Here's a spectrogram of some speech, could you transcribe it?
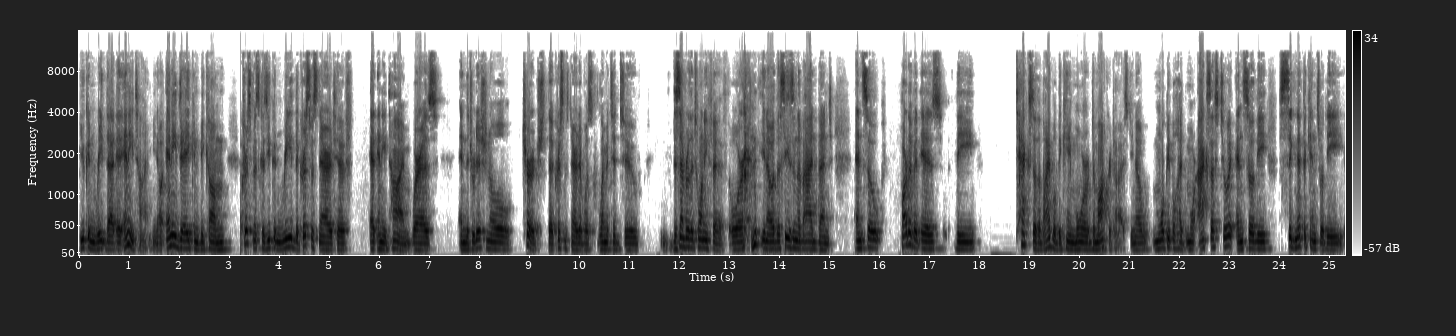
you can read that at any time. You know, any day can become Christmas because you can read the Christmas narrative at any time. Whereas in the traditional church, the Christmas narrative was limited to December the 25th or, you know, the season of Advent. And so part of it is the text of the Bible became more democratized. You know, more people had more access to it. And so the significance or the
